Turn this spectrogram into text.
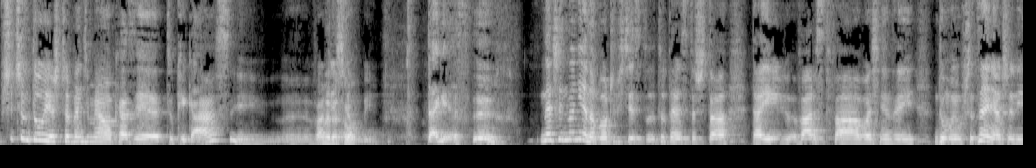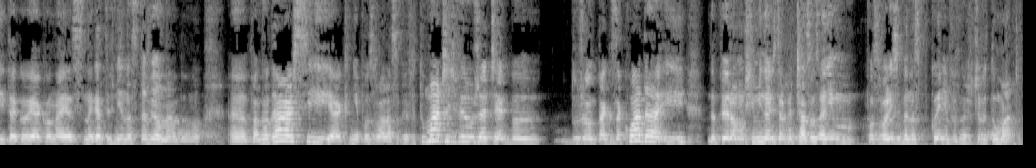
Przy czym tu jeszcze będzie miała okazję to kick ass i walczyć zombie. Tak jest. Znaczy, no nie, no bo oczywiście jest, tutaj jest też ta, ta jej warstwa właśnie tej dumy uprzedzenia, czyli tego, jak ona jest negatywnie nastawiona do e, pana Darcy, jak nie pozwala sobie wytłumaczyć wielu rzeczy, jakby dużo tak zakłada i dopiero musi minąć trochę czasu, zanim pozwoli sobie na spokojnie pewne rzeczy wytłumaczyć.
